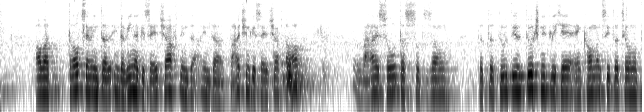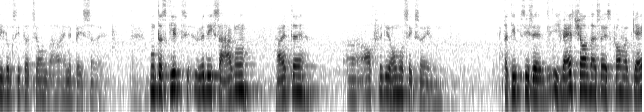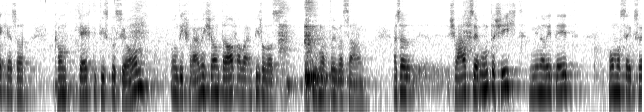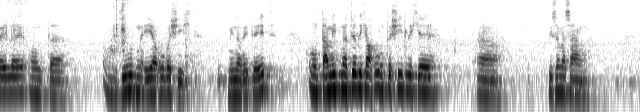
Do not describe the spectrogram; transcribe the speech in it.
aber trotzdem in der, in der Wiener Gesellschaft, in der, in der deutschen Gesellschaft auch, war es so, dass sozusagen die durchschnittliche Einkommenssituation und Bildungssituation war eine bessere. Und das gilt, würde ich sagen, heute äh, auch für die Homosexuellen. Da gibt es diese, ich weiß schon, also es kommt gleich, also kommt gleich die Diskussion und ich freue mich schon drauf, aber ein bisschen was will ich noch drüber sagen. Also schwarze Unterschicht, Minorität, Homosexuelle und, äh, und Juden eher Oberschicht, Minorität und damit natürlich auch unterschiedliche, äh, wie soll man sagen,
